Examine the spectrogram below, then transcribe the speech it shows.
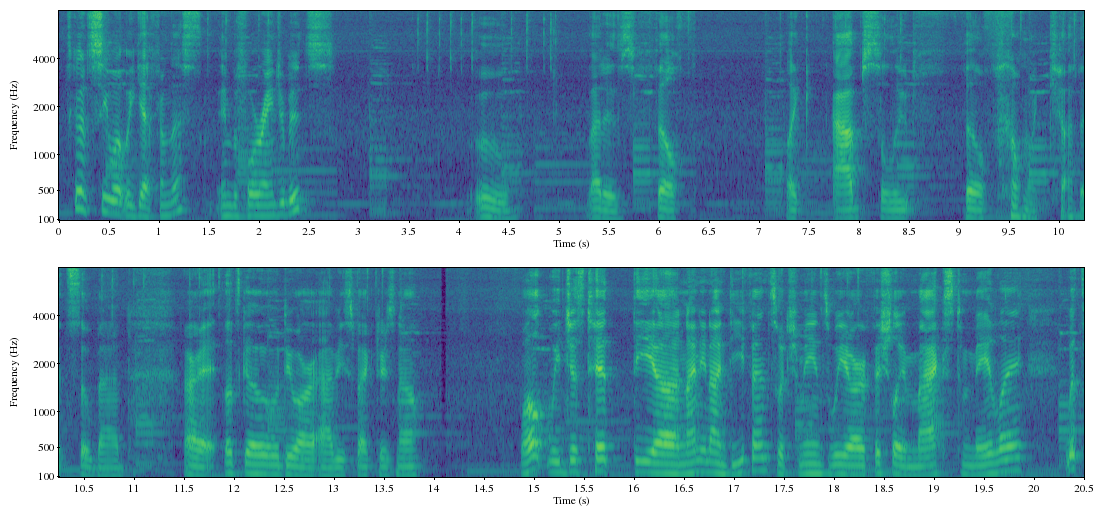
let's go and see what we get from this in before ranger boots. Ooh, that is filth. Like, absolute filth. Oh my god, that's so bad. Alright, let's go do our Abbey Spectres now. Well, we just hit the uh, 99 defense, which means we are officially maxed melee with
